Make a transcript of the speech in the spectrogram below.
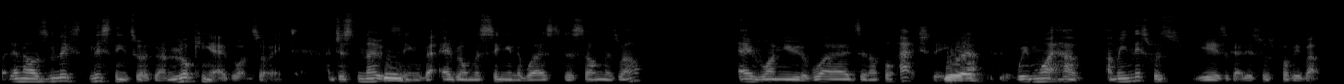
But then I was lis- listening to everyone, looking at everyone, sorry, and just hmm. noticing that everyone was singing the words to the song as well. Everyone knew the words, and I thought actually Yeah. we might have. I mean, this was years ago. This was probably about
